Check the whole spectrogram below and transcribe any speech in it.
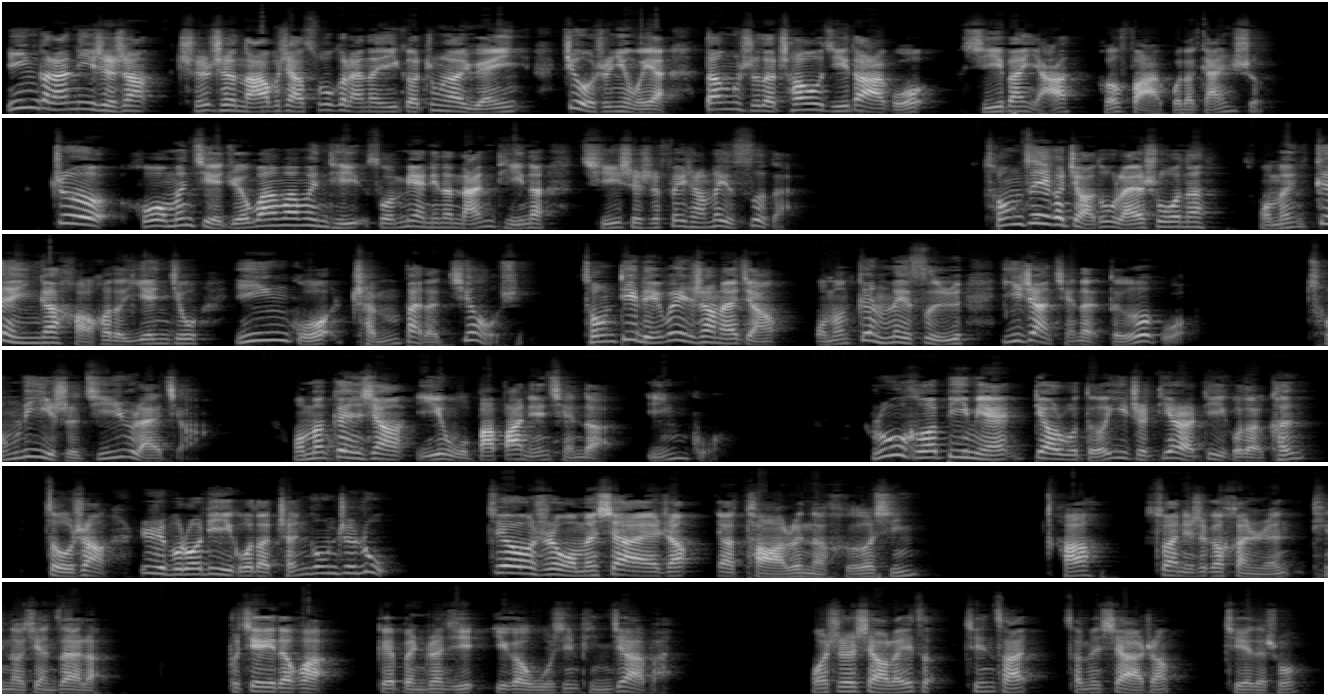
英格兰历史上迟迟拿不下苏格兰的一个重要原因，就是因为啊当时的超级大国西班牙和法国的干涉。这和我们解决湾湾问题所面临的难题呢，其实是非常类似的。从这个角度来说呢，我们更应该好好的研究英国成败的教训。从地理位置上来讲。我们更类似于一战前的德国，从历史机遇来讲，我们更像一五八八年前的英国。如何避免掉入德意志第二帝国的坑，走上日不落帝国的成功之路，就是我们下一章要讨论的核心。好，算你是个狠人，听到现在了。不介意的话，给本专辑一个五星评价吧。我是小雷子，精彩，咱们下章接着说。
